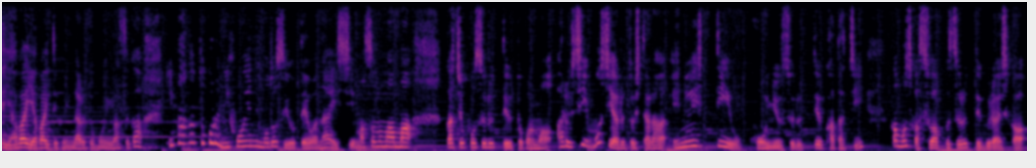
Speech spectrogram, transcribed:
やばいやばいっていう風になると思いますが、今のところ日本円に戻す予定はないし、まあそのままガチホするっていうところもあるし、もしやるとしたら NFT を購入するっていう形か、もしくはスワップするってぐらいしか、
